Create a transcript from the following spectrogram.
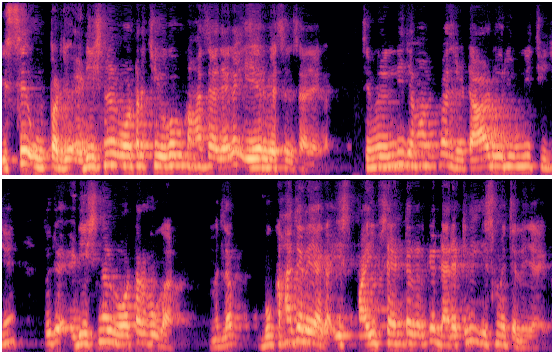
इससे ऊपर जो एडिशनल वाटर चाहिए होगा वो कहाँ से आ जाएगा? एयर वेसल से आ जाएगा। सिमिलरली जब हमारे पास रिटार्ड हो रही होंगी चीज़ें तो जो एडिशनल वाटर होगा मतलब वो कहाँ चले जाएगा? इस पाइप से एंटर करके डायरेक्टली इसमें चले जाएगा।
